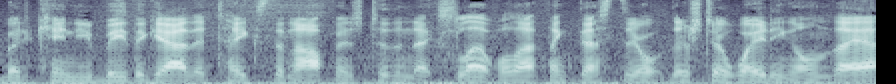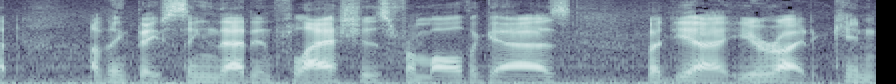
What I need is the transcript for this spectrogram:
but can you be the guy that takes an offense to the next level? I think that's they're still waiting on that. I think they've seen that in flashes from all the guys. But yeah, you're right. Can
